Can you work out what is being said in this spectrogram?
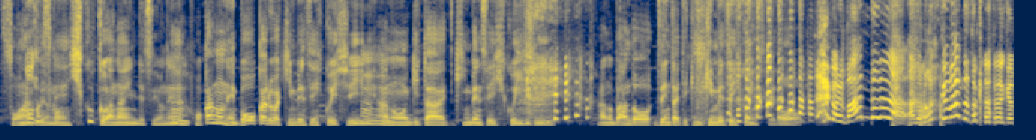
そうなんですよどうなね低くはないんですよね、うん。他のねボーカルは勤勉性低いし、うんうん。あのギター勤勉性低いし あのバンド全体的に勤勉性低いんですけど。これバンドだな。あのロックバンドとかなんか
